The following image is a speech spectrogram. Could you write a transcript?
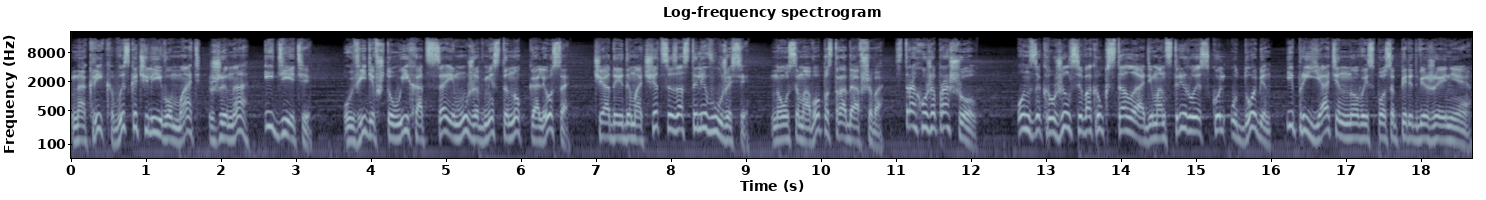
На крик выскочили его мать, жена и дети – Увидев, что у их отца и мужа вместо ног колеса, чада и домочадцы застыли в ужасе, но у самого пострадавшего страх уже прошел. Он закружился вокруг стола, демонстрируя, сколь удобен и приятен новый способ передвижения.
